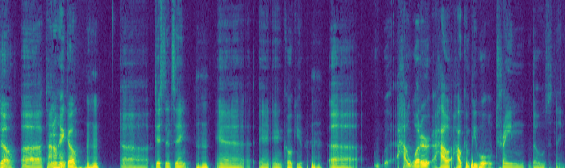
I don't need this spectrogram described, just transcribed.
so uh Tai no Henko, Mm-hmm. uh distancing Mm-hmm. uh, and, and Kokyu. Mhm. Uh how what are how how can people train those things?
